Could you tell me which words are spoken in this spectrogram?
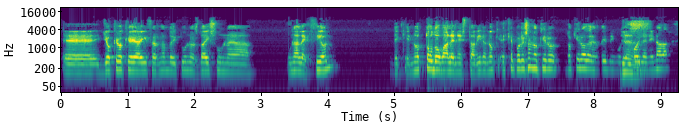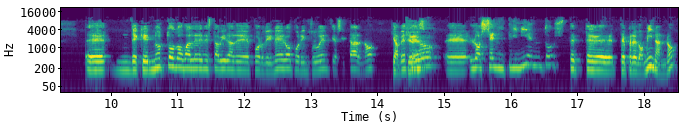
Eh, yo creo que ahí Fernando y tú nos dais una, una lección de que no todo vale en esta vida. No, es que por eso no quiero, no quiero decir ningún spoiler ni nada, eh, de que no todo vale en esta vida de por dinero, por influencias y tal, ¿no? Que a veces Creo- eh, los sentimientos te, te- te predominan, ¿no?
